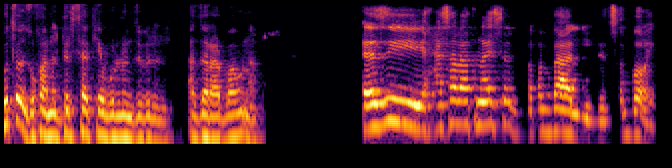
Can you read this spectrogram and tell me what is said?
ውፅእ ዝኮነ ድርሰት የብሉን ዝብል ኣዘራርባ እውን ኣሎ እዚ ሓሳባት ናይ ሰብ ምቕባል ፅቡቕ እዩ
